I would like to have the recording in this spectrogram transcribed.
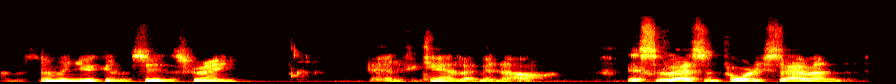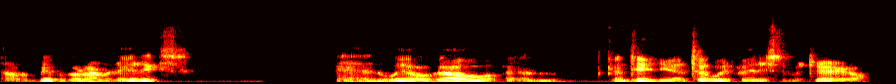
I'm assuming you can see the screen. And if you can't, let me know. This is lesson 47 on biblical hermeneutics. And we'll go and continue until we finish the material.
